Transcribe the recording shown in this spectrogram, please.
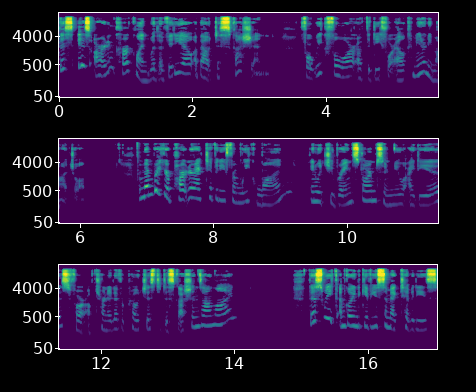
This is Arden Kirkland with a video about discussion for week four of the D4L community module. Remember your partner activity from week one in which you brainstormed some new ideas for alternative approaches to discussions online? This week I'm going to give you some activities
